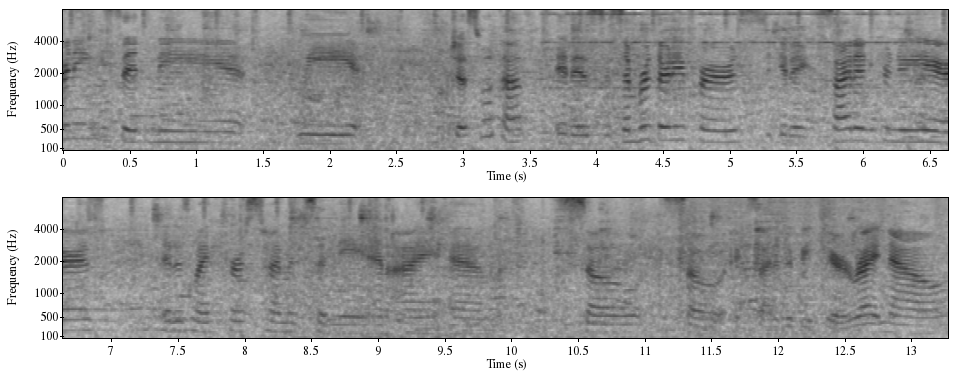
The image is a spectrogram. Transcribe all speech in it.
morning, Sydney. We just woke up. It is December 31st, getting excited for New Year's. It is my first time in Sydney and I am so, so excited to be here. Right now,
